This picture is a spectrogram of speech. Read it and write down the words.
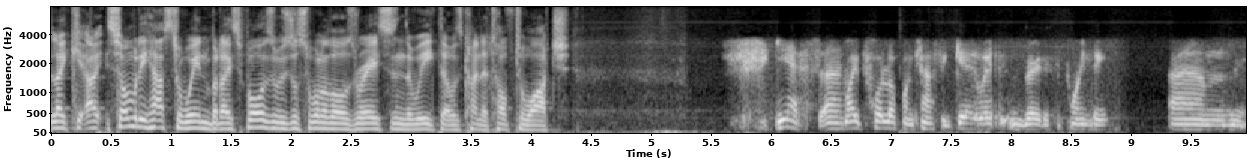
Like, I, somebody has to win, but I suppose it was just one of those races in the week that was kind of tough to watch. Yes, um, I pulled up on Classic Getaway. Very disappointing. Um,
